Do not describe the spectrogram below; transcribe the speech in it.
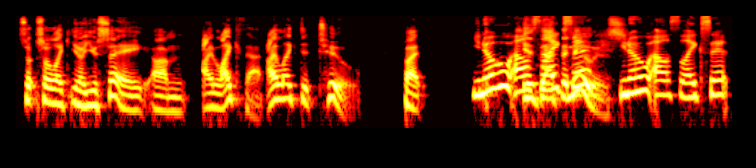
so so like you know you say um, I like that. I liked it too, but you know who else Is that likes the it? You know who else likes it?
